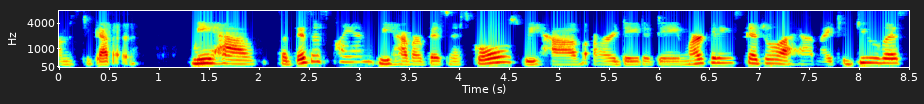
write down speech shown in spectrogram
comes together. We have the business plan, we have our business goals, we have our day to day marketing schedule, I have my to do lists.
